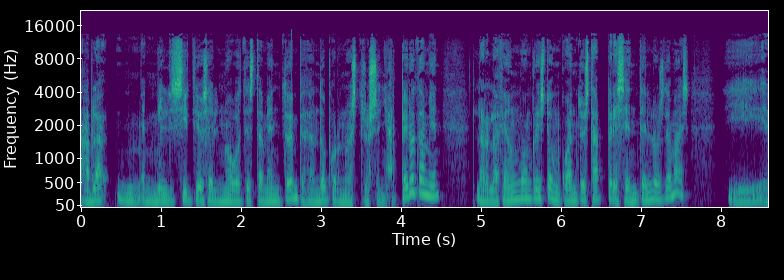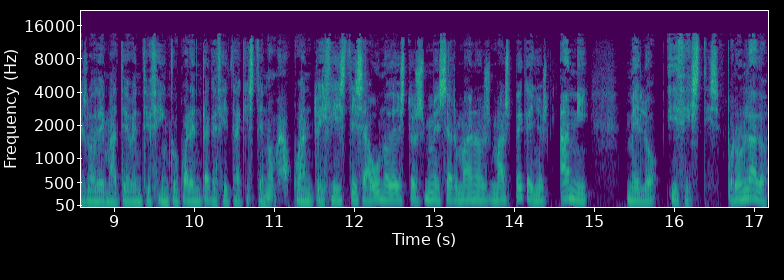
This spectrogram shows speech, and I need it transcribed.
habla en mil sitios el Nuevo Testamento, empezando por nuestro Señor. Pero también la relación con Cristo en cuanto está presente en los demás. Y es lo de Mateo 25, 40 que cita aquí este número. Cuanto hicisteis a uno de estos mis hermanos más pequeños, a mí me lo hicisteis. Por un lado,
